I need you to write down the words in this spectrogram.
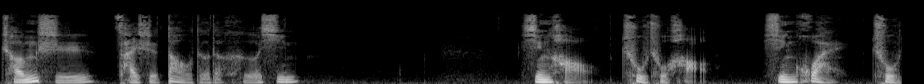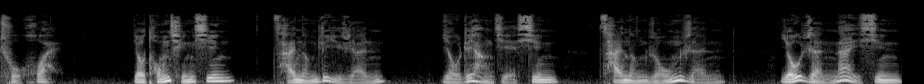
诚实才是道德的核心。心好处处好，心坏处处坏。有同情心才能利人，有谅解心才能容人，有忍耐心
